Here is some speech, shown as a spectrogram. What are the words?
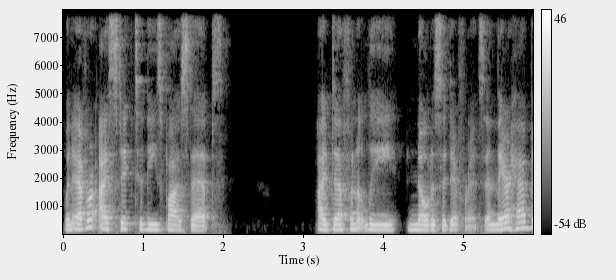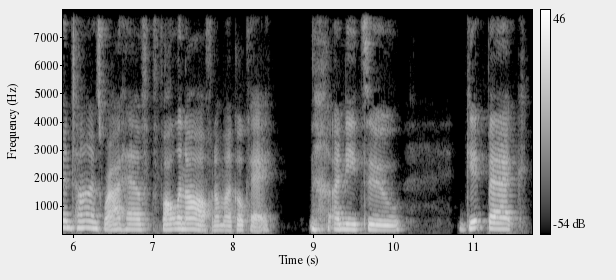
Whenever I stick to these five steps, I definitely notice a difference. And there have been times where I have fallen off and I'm like, okay, I need to get back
